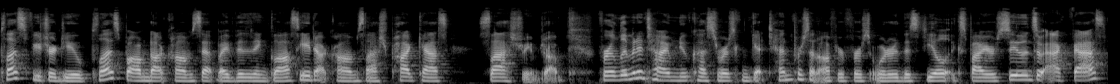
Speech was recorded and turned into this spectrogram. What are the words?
plus Future Dew plus Balm.com set by visiting glossier.com slash podcast slash dream job. For a limited time, new customers can get 10% off your first order. This deal expires soon, so act fast.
